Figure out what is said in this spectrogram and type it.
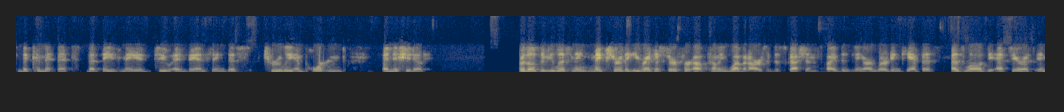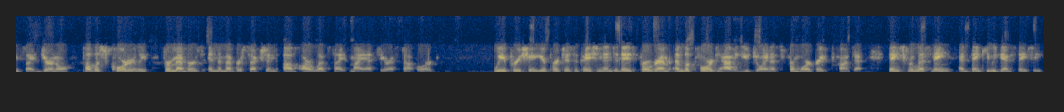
the commitment that they've made to advancing this truly important initiative. For those of you listening, make sure that you register for upcoming webinars and discussions by visiting our Learning Campus, as well as the SCRS Insight Journal, published quarterly for members in the member section of our website, myscrs.org. We appreciate your participation in today's program and look forward to having you join us for more great content. Thanks for listening, and thank you again, Stacy.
